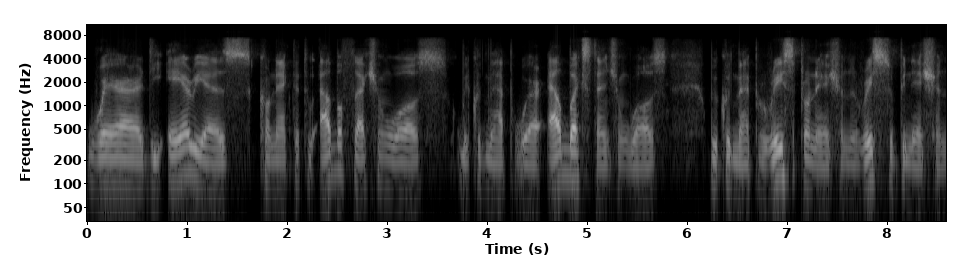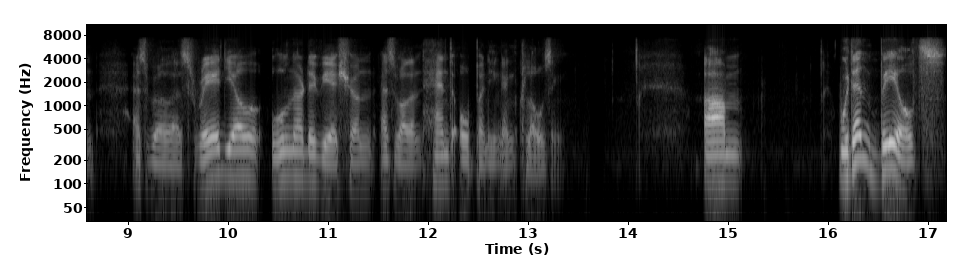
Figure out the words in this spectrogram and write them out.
where the areas connected to elbow flexion was, we could map where elbow extension was, we could map wrist pronation, wrist supination, as well as radial, ulnar deviation, as well as hand opening and closing. Um, we then built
